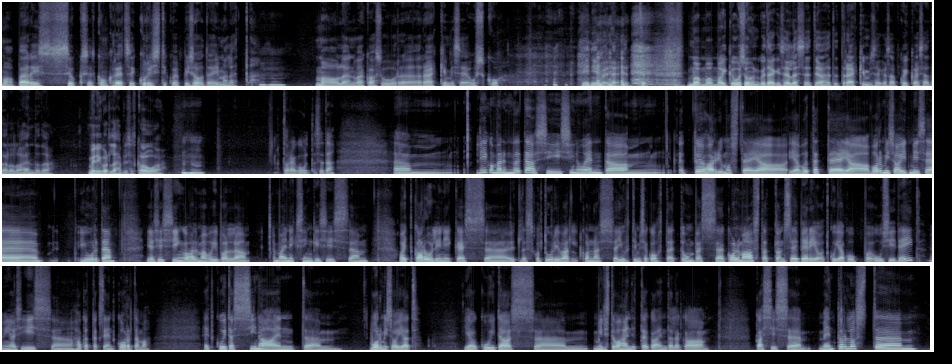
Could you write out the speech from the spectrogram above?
ma päris siukseid konkreetseid kuristiku episoode ei mäleta mm. -hmm. ma olen väga suur äh, rääkimise usku inimene, et ma, ma, ma ikka usun kuidagi sellesse, et jah, et, et rääkimisega saab kõik asjad ära lahendada. mõnikord läheb lihtsalt kaua mm. -hmm. tore kuulda seda um, liigume nüüd edasi sinu enda mm, tööharjumuste ja, ja võtete ja vormis hoidmise juurde ja siis siinkohal ma võib-olla mainiksingi siis äh, Ott Karulini, kes äh, ütles kultuurivaldkonnas juhtimise kohta, et umbes kolm aastat on see periood, kui jagub uusi ideid ja siis äh, hakatakse end kordama. et kuidas sina end ähm, vormis hoiad ja kuidas ähm,, milliste vahenditega endale ka kas siis äh, mentorlust ähm, äh,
